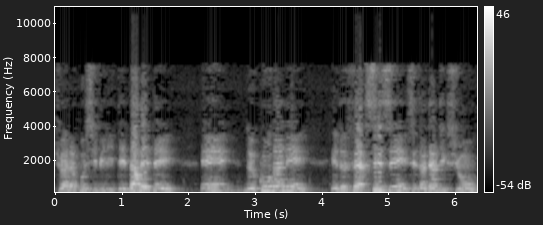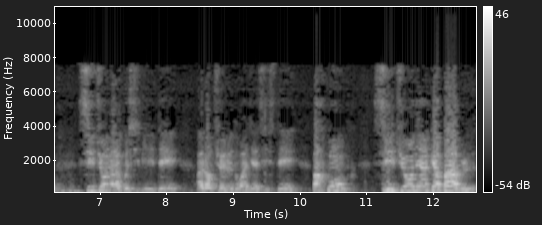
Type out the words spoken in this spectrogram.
tu as la possibilité d'arrêter et de condamner et de faire cesser ces interdictions. Si tu en as la possibilité, alors tu as le droit d'y assister. Par contre, si tu en es incapable,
